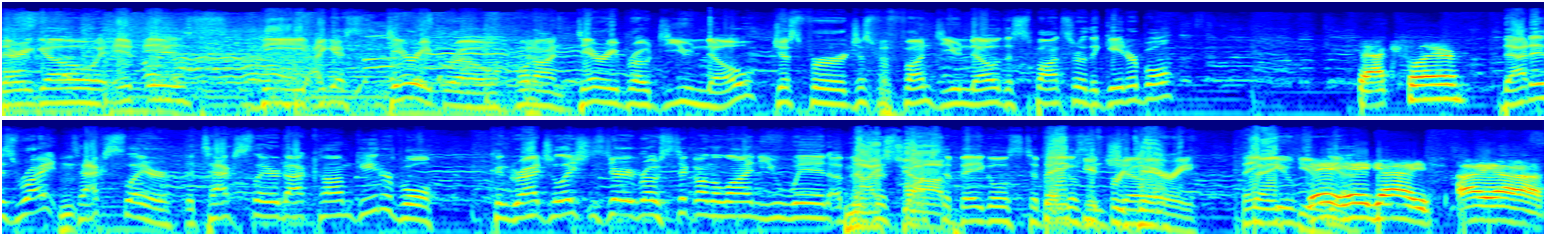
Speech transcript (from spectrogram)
There you go. It is the I guess Dairy Bro. Hold on, Dairy Bro. Do you know just for just for fun? Do you know the sponsor of the Gator Bowl? Tax Slayer. That is right. Mm. Tax Slayer. The TaxSlayer.com Gator Bowl. Congratulations, Dairy Bro. Stick on the line. You win a Nice business box job. of bagels to Thank Bagels you and for Joe. Dairy. Thank, Thank you. you. Hey, Yeah. hey guys. I uh,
